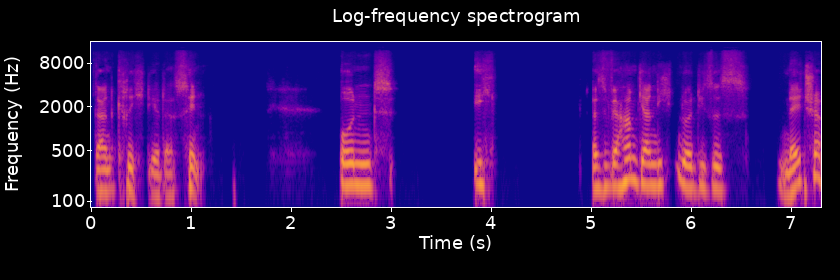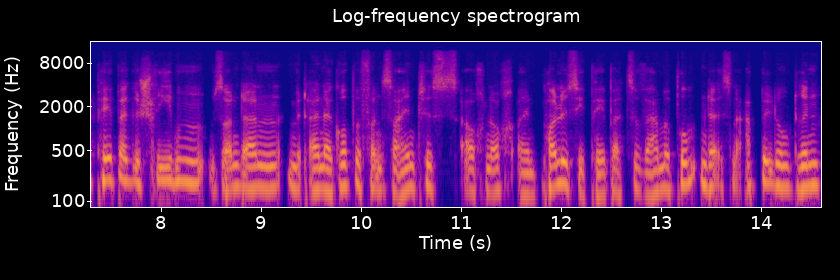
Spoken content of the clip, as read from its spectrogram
dann kriegt ihr das hin. Und ich, also wir haben ja nicht nur dieses Nature Paper geschrieben, sondern mit einer Gruppe von Scientists auch noch ein Policy Paper zu Wärmepumpen. Da ist eine Abbildung drin,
